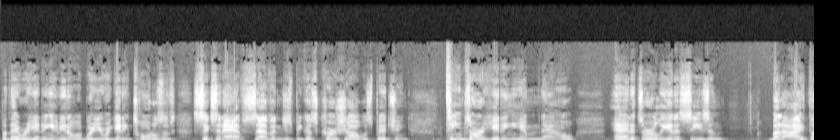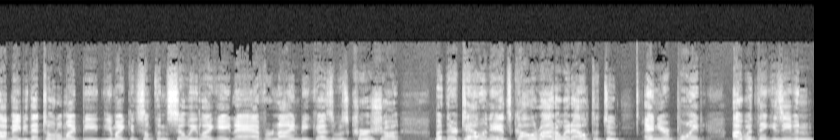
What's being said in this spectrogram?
but they were hitting him, you know, where you were getting totals of six and a half, seven just because Kershaw was pitching. Teams are hitting him now, and it's early in a season. But I thought maybe that total might be you might get something silly like eight and a half or nine because it was Kershaw. But they're telling you it's Colorado at altitude. And your point, I would think, is even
